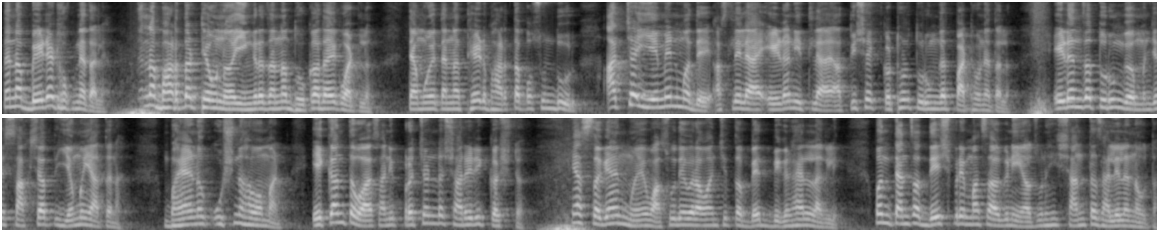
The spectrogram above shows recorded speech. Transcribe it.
त्यांना बेड्या ठोकण्यात आल्या. त्यांना भारतात ठेवणं इंग्रजांना धोकादायक वाटलं. त्यामुळे त्यांना थेट भारतापासून दूर आजच्या येमेनमध्ये असलेल्या एडन इथल्या अतिशय कठोर तुरुंगात पाठवण्यात आलं. एडनचा तुरुंग म्हणजे साक्षात यमयातना भयानक उष्ण हवामान एकांतवास आणि प्रचंड शारीरिक कष्ट. या सगळ्यांमुळे वासुदेवरावांची तब्येत बिघडायला लागली. पण त्यांचा देशप्रेमाचा अग्नी अजूनही शांत झालेला नव्हता.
